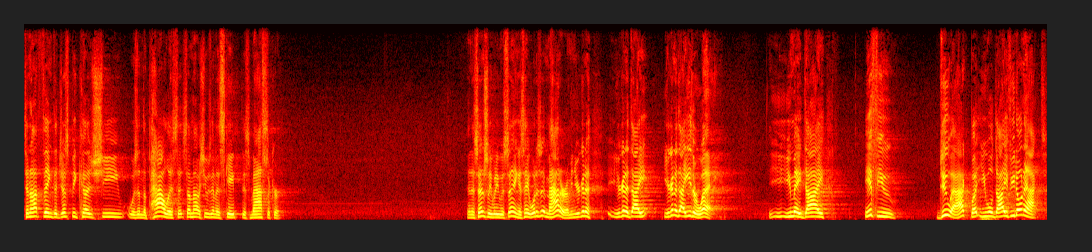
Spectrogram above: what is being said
to not think that just because she was in the palace that somehow she was going to escape this massacre. And essentially what he was saying is, hey, what does it matter? I mean, you're going to you're going to die you're going to die either way. You may die if you do act, but you will die if you don't act.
